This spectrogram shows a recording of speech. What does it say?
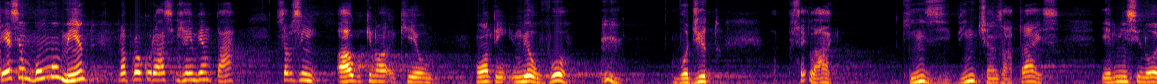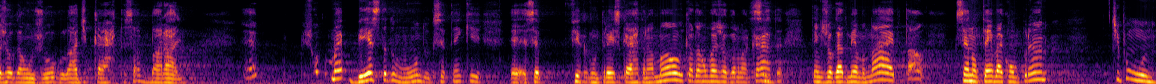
esse é um bom momento para procurar se reinventar. Sabe assim, algo que, nós, que eu ontem, o meu avô, vô dito, sei lá, 15, 20 anos atrás, ele me ensinou a jogar um jogo lá de cartas, sabe? Baralho. É o jogo mais besta do mundo, que você tem que. É, você fica com três cartas na mão e cada um vai jogando uma carta, Sim. tem que jogar do mesmo naipe e tal. Que você não tem, vai comprando. Tipo um Uno.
